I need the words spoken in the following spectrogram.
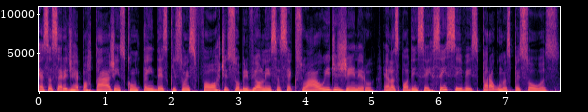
Essa série de reportagens contém descrições fortes sobre violência sexual e de gênero. Elas podem ser sensíveis para algumas pessoas.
